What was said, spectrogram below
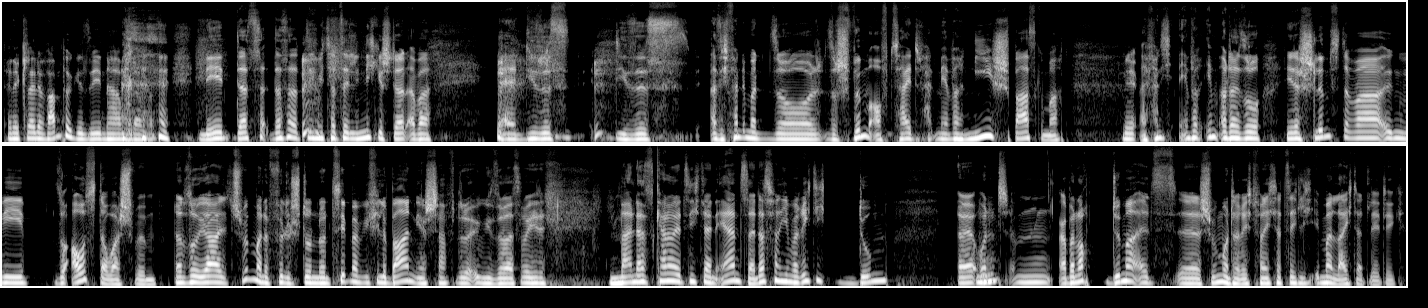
deine kleine Wampe gesehen haben oder was? nee, das, das hat mich tatsächlich nicht gestört, aber äh, dieses, dieses, also ich fand immer so, so Schwimmen auf Zeit hat mir einfach nie Spaß gemacht. Nee. Da fand ich einfach immer, oder so, nee, das Schlimmste war irgendwie so Ausdauerschwimmen. Dann so, ja, jetzt schwimmt mal eine Viertelstunde und zählt mal, wie viele Bahnen ihr schafft oder irgendwie sowas. Wo ich, Mann, das kann doch jetzt nicht dein Ernst sein. Das fand ich immer richtig dumm. Äh, Mhm. Und, ähm, aber noch dümmer als äh, Schwimmunterricht fand ich tatsächlich immer Leichtathletik.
